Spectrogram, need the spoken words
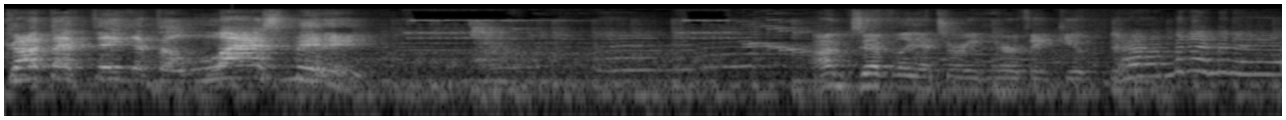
Got that thing at the last minute! I'm definitely entering here, thank you.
